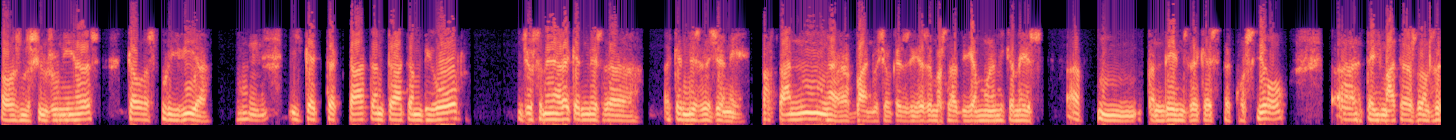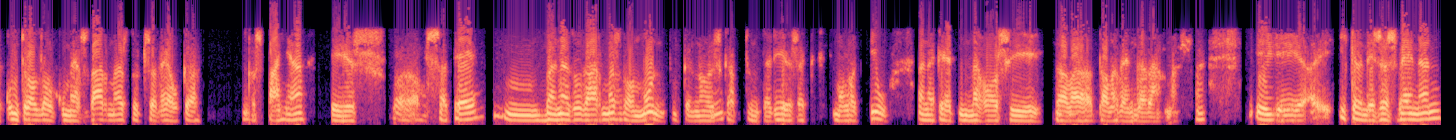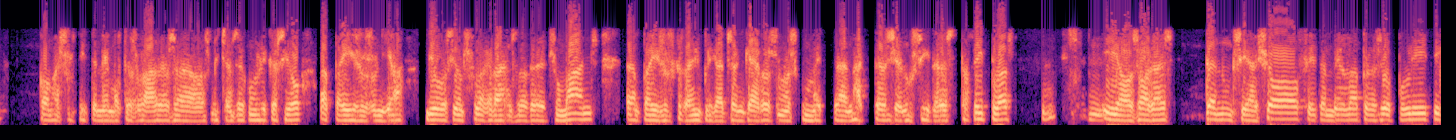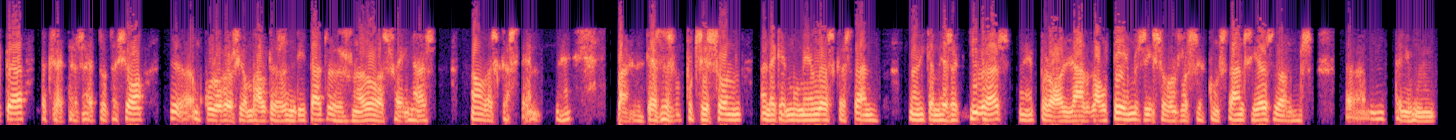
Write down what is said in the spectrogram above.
de les Nacions Unides que les prohibia. Mm -hmm. I aquest tractat ha entrat en vigor justament ara aquest mes de, aquest mes de gener. Per tant, eh, bueno, això aquests dies hem estat, diguem, una mica més eh, mm, pendents d'aquesta qüestió, Eh, tenim altres doncs, de control del comerç d'armes. Tots sabeu que Espanya és eh, el setè mm, venedor d'armes del món, que no és cap tonteria, és molt actiu en aquest negoci de la, de la venda d'armes. Eh? I, I que a més es venen, com ha sortit també moltes vegades als mitjans de comunicació, a països on hi ha violacions flagrants de drets humans, en països que estan implicats en guerres on es cometen actes genocides terribles, mm. i aleshores denunciar això, fer també la pressió política, etc. Tot això, eh, en col·laboració amb altres entitats, és una de les feines en les que estem. Eh? Bueno, aquestes potser són en aquest moment les que estan una mica més actives, eh, però al llarg del temps i segons les circumstàncies, doncs, eh, tenim,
